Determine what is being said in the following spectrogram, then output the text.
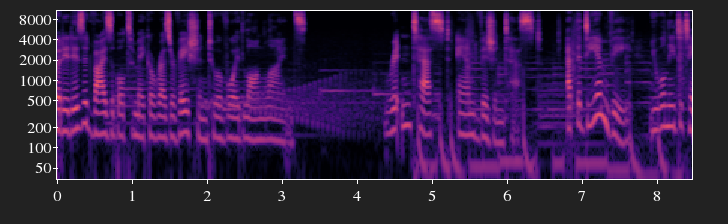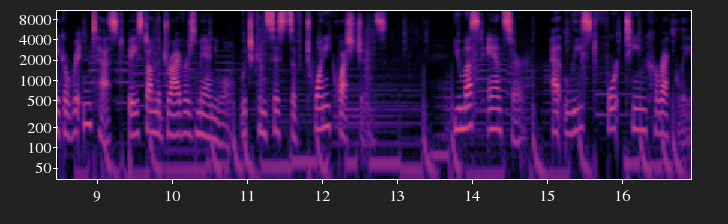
but it is advisable to make a reservation to avoid long lines. Written test and vision test. At the DMV, you will need to take a written test based on the driver's manual, which consists of 20 questions. You must answer at least 14 correctly,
